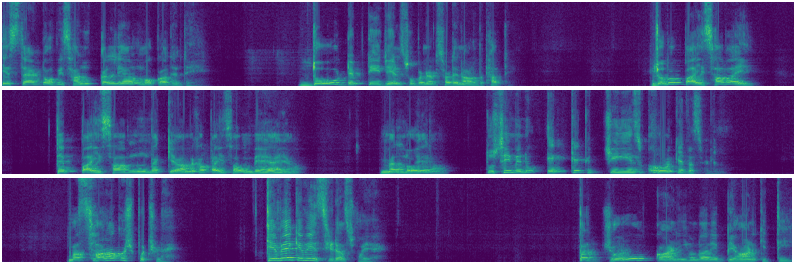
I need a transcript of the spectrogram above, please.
ਇਸ ਸੈਟ ਆਫ ਵੀ ਸਾਨੂੰ ਕੱਲਿਆਂ ਨੂੰ ਮੌਕਾ ਦਿੰਦੇ, ਦੋ ਡਿਪਟੀ ਜੇਲ੍ਹ ਸੁਪਰਡੈਂਟ ਸਾਡੇ ਨਾਲ ਬਿਠਾਤੇ। ਜਦੋਂ ਭਾਈ ਸਾਹਿਬ ਆਏ, ਤੇ ਭਾਈ ਸਾਹਿਬ ਨੂੰ ਮੈਂ ਕਿਹਾ ਮੈਂ ਕਿਹਾ ਭਾਈ ਸਾਹਿਬ, ਮੈਂ ਆਇਆ, ਮੈਂ ਲਾਇਰ ਹਾਂ, ਤੁਸੀਂ ਮੈਨੂੰ ਇੱਕ ਇੱਕ ਚੀਜ਼ ਖੋਲ ਕੇ ਦੱਸਣੀ ਮੈਂ ਸਾਰਾ ਕੁਝ ਪੁੱਛਣਾ ਹੈ ਕਿਵੇਂ ਕਿਵੇਂ ਇਨਸੀਡੈਂਟਸ ਹੋਇਆ ਹੈ। ਪਰ ਜੋ ਕਹਾਣੀ ਉਹਨਾਂ ਨੇ ਬਿਆਨ ਕੀਤੀ,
